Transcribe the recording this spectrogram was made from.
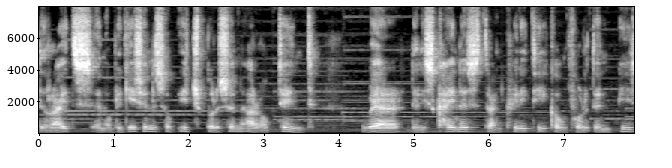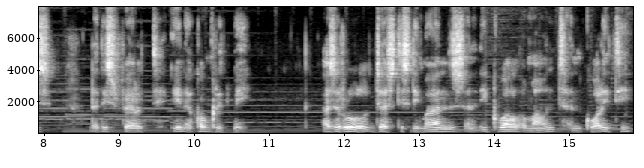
the rights and obligations of each person are obtained, where there is kindness, tranquility, comfort, and peace that is felt in a concrete way. As a rule, justice demands an equal amount and quality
